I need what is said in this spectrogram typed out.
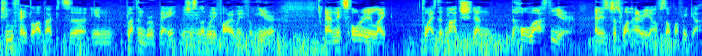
two fatal attacks uh, in Plettenberg Bay, which is not really far away from here, and it's already like twice that much than the whole last year, and it's just one area of South Africa.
